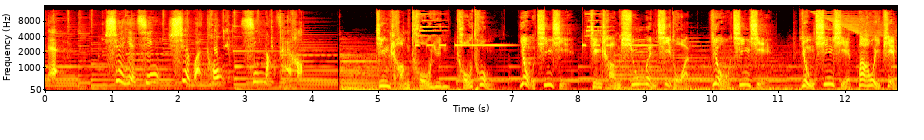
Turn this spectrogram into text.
血液清，血管通，心脑才好。经常头晕头痛，要清血；经常胸闷气短，要清血。用清血八味片。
